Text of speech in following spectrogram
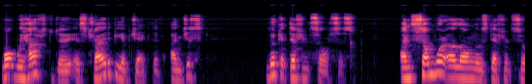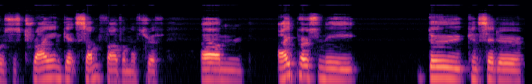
What we have to do is try to be objective and just look at different sources, and somewhere along those different sources, try and get some fathom of truth. Um, I personally do consider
